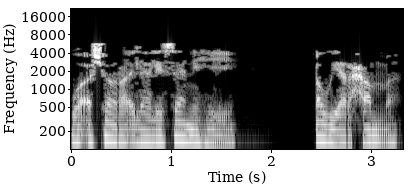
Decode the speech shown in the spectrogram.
وأشار إلى لسانه أو يرحم.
